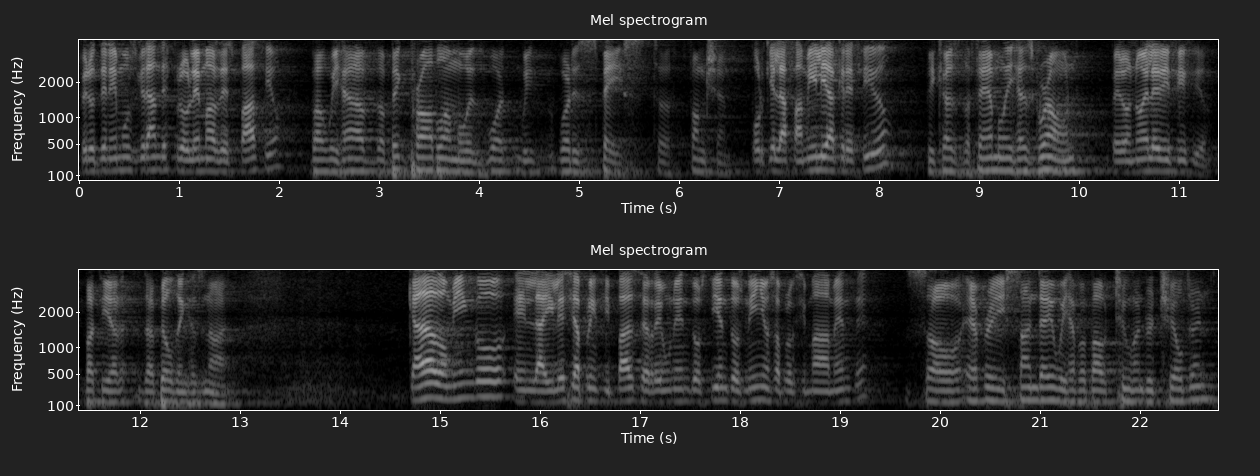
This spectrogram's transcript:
pero tenemos grandes problemas de espacio But we have a big problem with what, we, what is space to function. porque la familia ha crecido Because the family has grown pero no el edificio. but the, the building has not. Cada domingo en la iglesia principal se reúnen 200 niños aproximadamente So every Sunday we have about 200 children,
